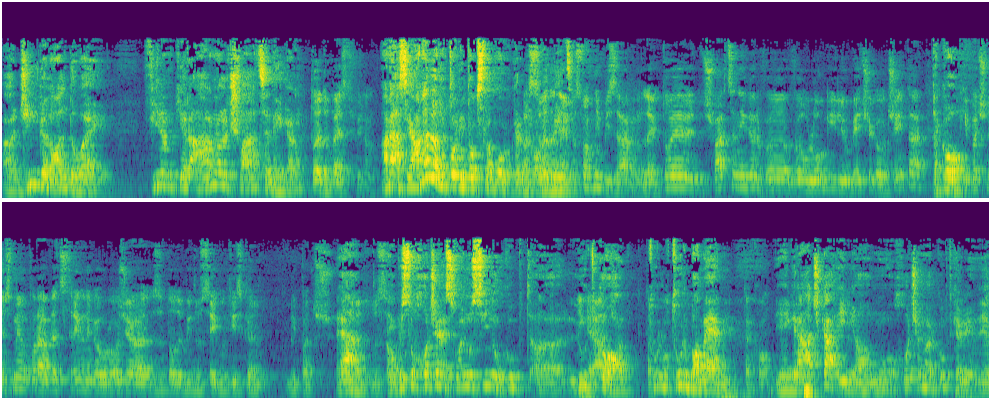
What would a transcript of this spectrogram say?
uh, Jingle All the Way, film, kjer Arnold Schwarzenegger, To je the best film. a ne, a si ja ne da to ni tako slabo, ker bi seveda moglo ne, biti. pa sploh ni bizaren. Lej, to je Schwarzenegger v, v vlogi ljubečega očeta, Tako. ki pač ne sme uporabljati streljnega orožja, zato da bi dosegel tisto, kar bi pač Ja, dosegel. v bistvu hoče svojemu sinu kupiti uh, ljudko tur, tako. Turboman. Tako. Je igračka in jo mu, hočemo jo kupiti, ker je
